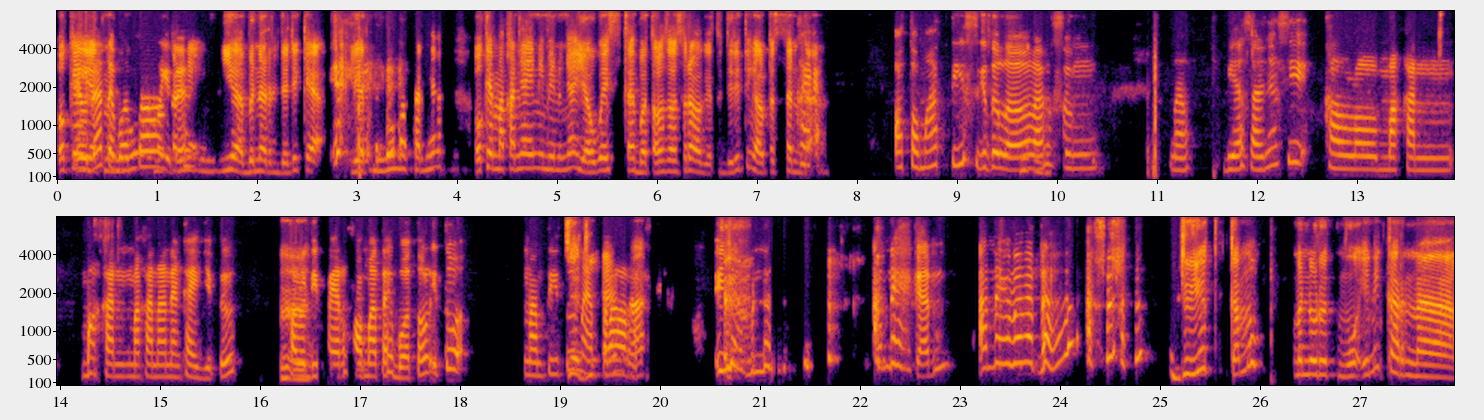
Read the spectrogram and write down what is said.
oke Ya lihat menu botol gitu ya. makannya ini iya bener jadi kayak lihat menu makannya oke makannya ini minunya ya wes teh botol sosro gitu jadi tinggal pesen Kayak- kan Otomatis gitu loh Mm-mm. langsung. Nah, biasanya sih kalau makan makan makanan yang kayak gitu, kalau Mm-mm. di pair sama teh botol itu nanti itu jadi netral. enak Iya bener. Aneh kan? Aneh banget dah. do you kamu menurutmu ini karena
